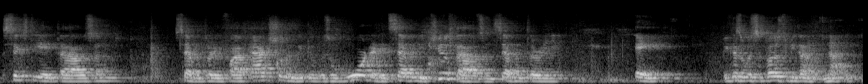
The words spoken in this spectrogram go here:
68,735, actually, it was awarded at 72,738 because it was supposed to be done at night.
